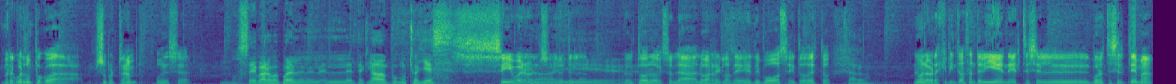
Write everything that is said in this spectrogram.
Me recuerda un poco a Supertramp, puede ser. No sé, claro, por el, el- el- teclado, por mucho a Yes. Sí, bueno, el sonido del hay- teclado. Pero Todo lo que son la- los arreglos de, de voz y todo esto. Claro. No, la verdad es que pinta bastante bien. Este es el. Bueno, este es el tema.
